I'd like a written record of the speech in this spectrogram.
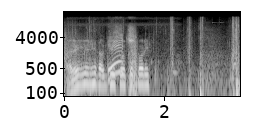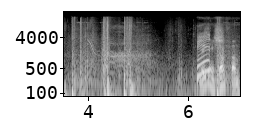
I didn't even hit that juice real Bitch. quick, buddy. Where are you getting shot from?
